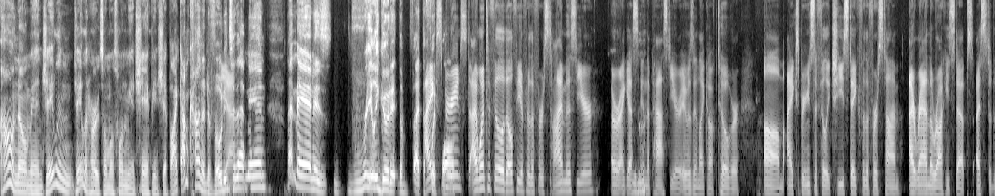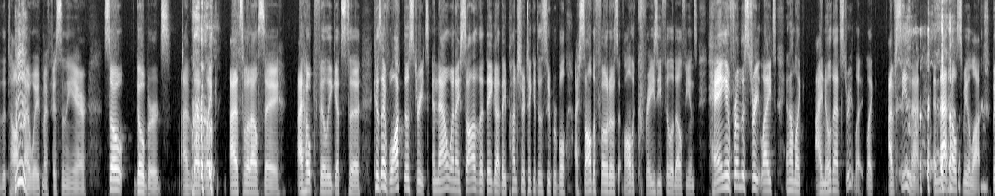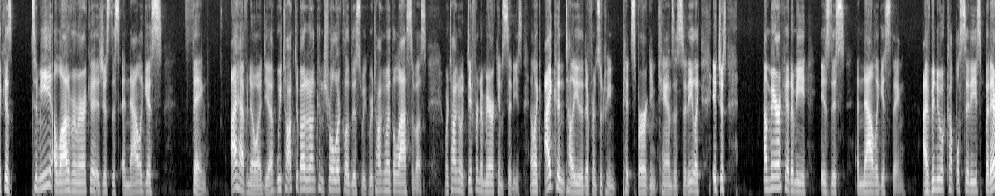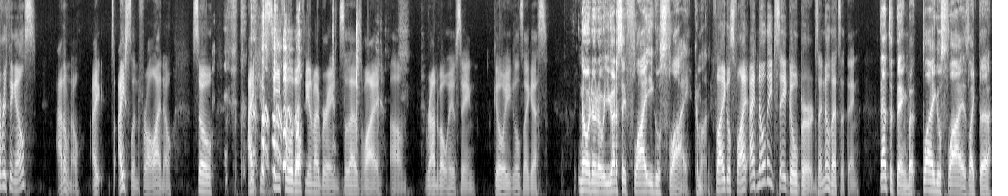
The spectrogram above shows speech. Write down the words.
i don't know man jalen jalen hurts almost won me a championship like i'm kind of devoted to that man that man is really good at the at the I football experienced I went to Philadelphia for the first time this year, or I guess Mhm. in the past year. It was in like October. Um, I experienced a Philly cheesesteak for the first time. I ran the Rocky Steps. I stood at the top. Mm. I waved my fist in the air. So go birds. I that like that's what I'll say. I hope Philly gets to because I've walked those streets, and now when I saw that they got they punched their ticket to the Super Bowl, I saw the photos of all the crazy Philadelphians hanging from the streetlights, and I'm like, I know that streetlight. Like I've seen that, and that helps me a lot because to me, a lot of America is just this analogous thing. I have no idea. We talked about it on Controller Club this week. We are talking about The Last of Us. We're talking about different American cities. And like I couldn't tell you the difference between Pittsburgh and Kansas City. Like it just America to me is this analogous thing. I've been to a couple cities, but everything else, I don't know. I it's Iceland for all I know. So I can see Philadelphia in my brain. So that is why um roundabout way of saying go Eagles, I guess. No no no you got to say fly eagles fly come on Fly Eagles fly. I know they'd say go birds. I know that's a thing. that's a thing but fly eagles fly is like the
